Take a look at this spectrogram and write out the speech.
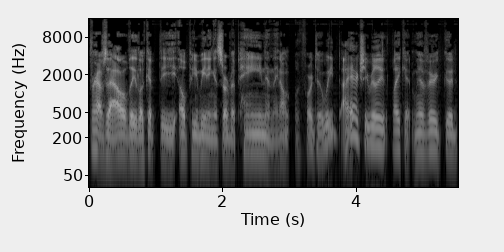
perhaps validly look at the LP meeting as sort of a pain and they don't look forward to it. We I actually really like it. We have very good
